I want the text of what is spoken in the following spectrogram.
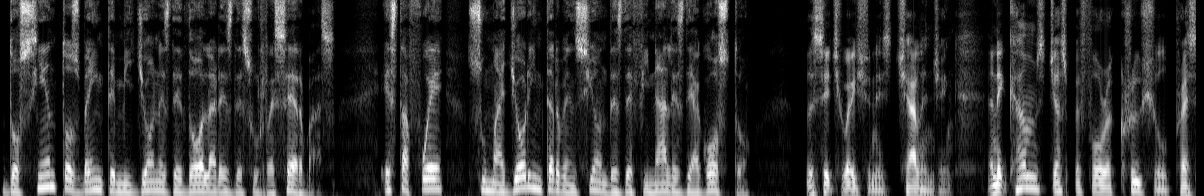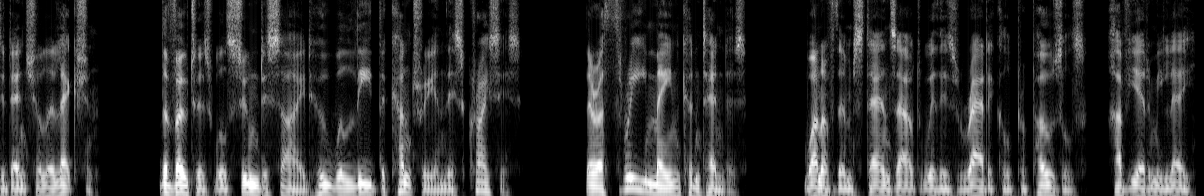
220 millones de dólares de sus reservas. Esta fue su mayor intervención desde finales de agosto. The situation is challenging, and it comes just before a crucial presidential election. The voters will soon decide who will lead the country in this crisis. There are three main contenders. One of them stands out with his radical proposals, Javier Milei.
